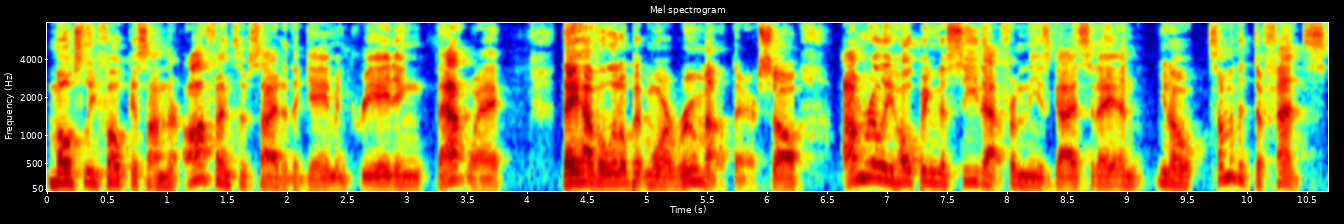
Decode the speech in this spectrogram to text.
mostly focus on their offensive side of the game and creating that way – they have a little bit more room out there. So I'm really hoping to see that from these guys today. And, you know, some of the defense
